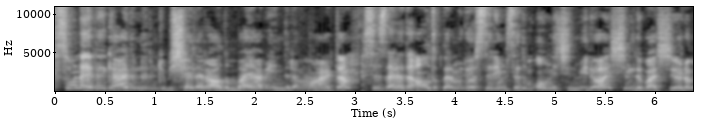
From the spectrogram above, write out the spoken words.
Sonra eve geldim dedim ki bir şeyler aldım. Bayağı bir indirim vardı. Sizlere de aldıklarımı göstereyim istedim. Onun için videoya şimdi başlıyorum.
